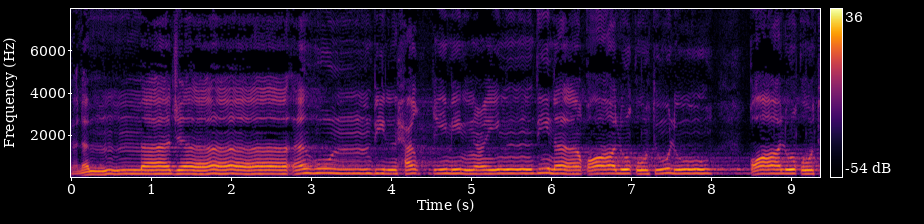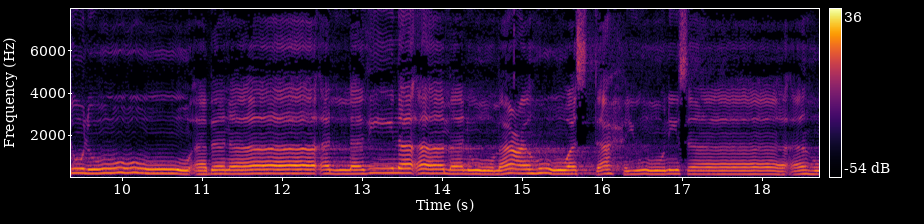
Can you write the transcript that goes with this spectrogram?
فلما جاءهم بالحق من عندنا قالوا اقتلوا قالوا اقتلوا أبناء الذين آمنوا معه واستحيوا نساءهم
